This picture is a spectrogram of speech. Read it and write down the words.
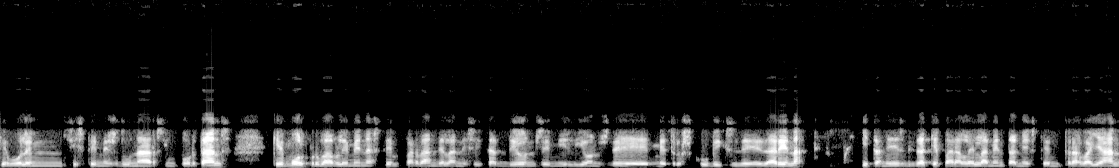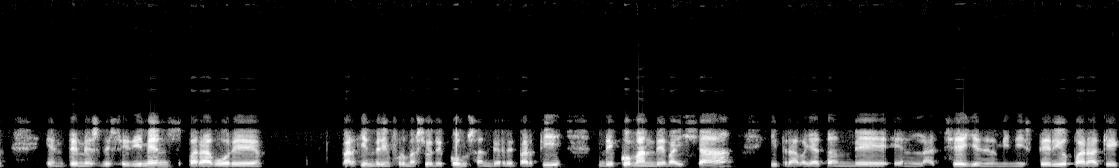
que volem sistemes dunars importants, que molt probablement estem parlant de la necessitat de 11 milions de metres cúbics d'arena, i també és veritat que paral·lelament també estem treballant en temes de sediments per a veure per tindre informació de com s'han de repartir, de com han de baixar i treballar també en la Che i en el Ministeri per a que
